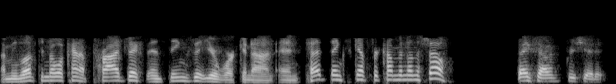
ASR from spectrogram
I mean, love to know what kind of projects and things that you're working on. And Ted, thanks again for coming on the show. Thanks, Adam. Appreciate it.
